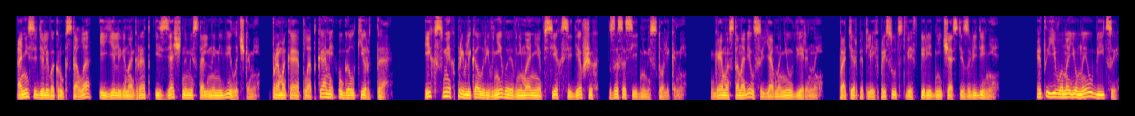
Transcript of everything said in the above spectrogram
Они сидели вокруг стола и ели виноград изящными стальными вилочками, промокая платками уголки рта. Их смех привлекал ревнивое внимание всех сидевших за соседними столиками. Гэм остановился, явно неуверенный, потерпит ли их присутствие в передней части заведения. Это его наемные убийцы.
